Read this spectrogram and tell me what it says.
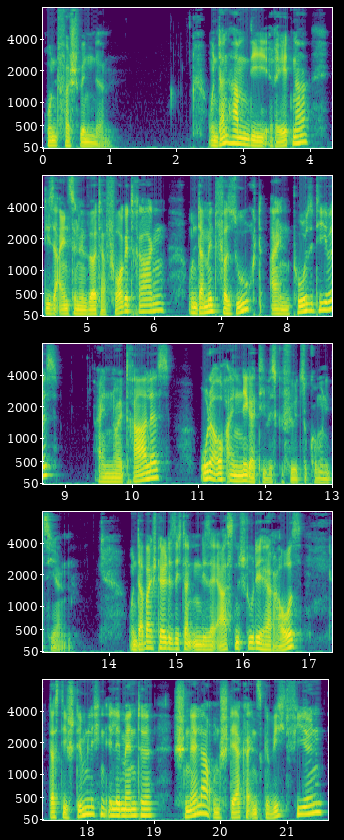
und verschwinde. Und dann haben die Redner diese einzelnen Wörter vorgetragen und damit versucht, ein positives, ein neutrales oder auch ein negatives Gefühl zu kommunizieren. Und dabei stellte sich dann in dieser ersten Studie heraus, dass die stimmlichen Elemente schneller und stärker ins Gewicht fielen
